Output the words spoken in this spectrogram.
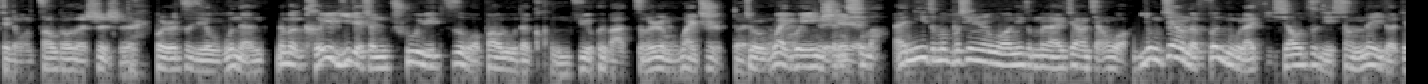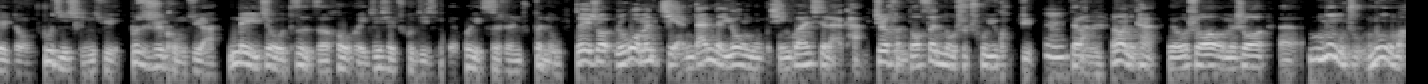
这种糟糕的事实，或者是自己的无能。那么可以理解成出于自我暴露的恐惧，会把责任外置，对就是外归因给别人。生气嘛，哎，你怎么不信任我？你怎么来这样讲我？用这样的愤怒来抵消自己向内的这种初级情绪，不只是恐惧啊，内疚、自责、后悔这些初级情绪会滋生愤怒。所以说，如果我们简单的用五行关系来看，就是很多愤怒是出于恐惧，嗯对吧嗯？然后你看，比如说我们说，呃，木主怒嘛，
